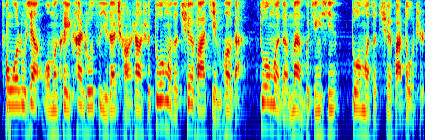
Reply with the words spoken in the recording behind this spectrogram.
通过录像，我们可以看出自己在场上是多么的缺乏紧迫感，多么的漫不经心，多么的缺乏斗志。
